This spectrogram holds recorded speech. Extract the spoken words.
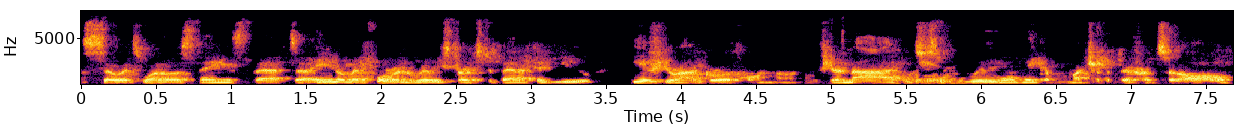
so it's one of those things that uh, you know, metformin really starts to benefit you if you're on growth hormone. If you're not, it just really won't make much of a difference at all.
